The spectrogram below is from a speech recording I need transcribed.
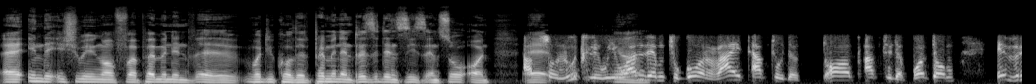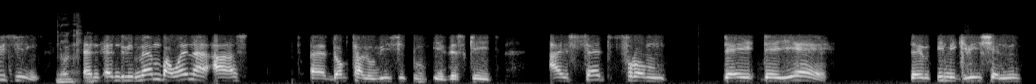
uh, in the issuing of uh, permanent, uh, what do you call it, permanent residencies and so on. Uh, Absolutely. We yeah. want them to go right up to the top, up to the bottom, everything. Okay. And and remember when I asked uh, Dr. Lubisi to investigate, I said from the the year the immigration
